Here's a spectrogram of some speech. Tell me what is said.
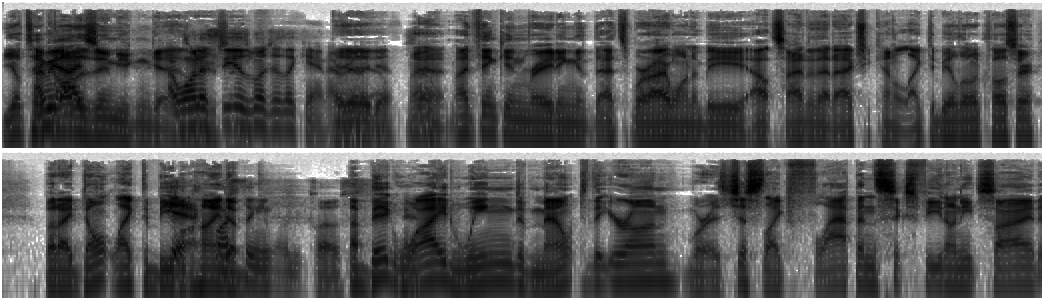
You'll take I mean, all I- the zoom you can get. I want to see saying. as much as I can. I Yeah, really do. So. Yeah, I think in rating, that's where I want to be. Outside of that, I actually kind of like to be a little closer, but I don't like to be yeah, behind a questing, you want to be close. a big Yeah. wide winged mount that you're on where it's just like flapping six feet on each side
